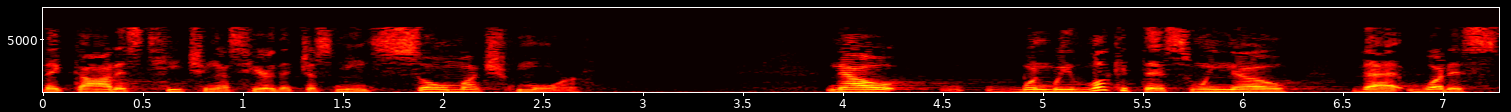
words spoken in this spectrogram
that God is teaching us here that just means so much more. Now, when we look at this, we know that what is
